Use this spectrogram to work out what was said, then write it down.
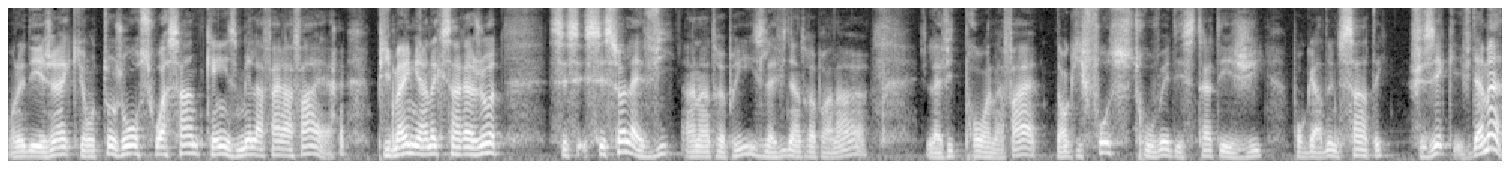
On est des gens qui ont toujours 75 000 affaires à faire. Puis même, il y en a qui s'en rajoutent. C'est ça la vie en entreprise, la vie d'entrepreneur, la vie de pro en affaires. Donc, il faut se trouver des stratégies pour garder une santé physique, évidemment,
